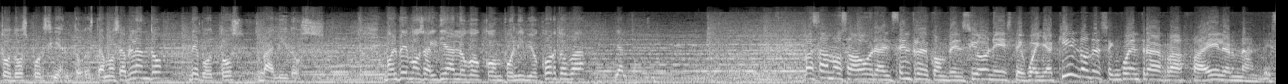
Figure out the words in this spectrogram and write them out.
3.2%. Estamos hablando de votos válidos. Volvemos al diálogo con Polivio Córdoba y al Pasamos ahora al Centro de Convenciones de Guayaquil, donde se encuentra Rafael Hernández,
